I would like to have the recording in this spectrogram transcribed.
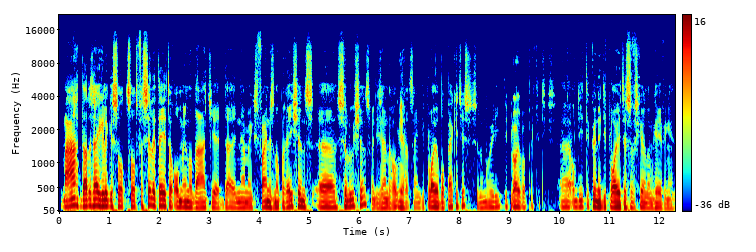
maar dat is eigenlijk een soort, soort facilitator om inderdaad je Dynamics Finance and Operations eh, solutions, want die zijn er ook, Ja. dat zijn deployable packages, zo noemen we die, Deployable packages. eh, om die te kunnen deployen tussen verschillende omgevingen.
